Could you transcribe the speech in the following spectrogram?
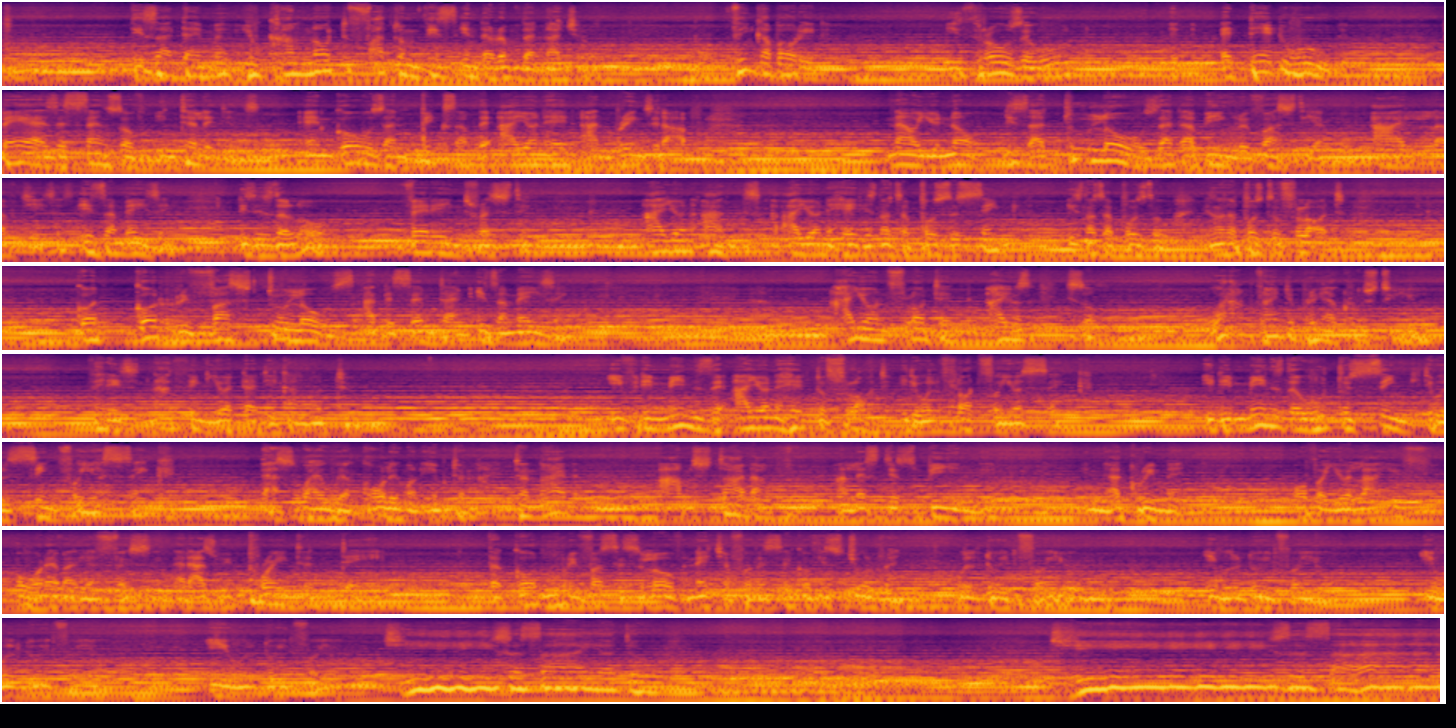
These are dimensions. You cannot fathom this in the realm of the natural. Think about it. He throws a wood, a dead wood bears a sense of intelligence and goes and picks up the iron head and brings it up. Now you know these are two laws that are being reversed here. I love Jesus. It's amazing. This is the law. Very interesting. Iron axe, iron head is not supposed to sink. It's not supposed to. It's not supposed to float. God, God reversed two laws at the same time. It's amazing. Iron floated. Iron. So, what I'm trying to bring across to you, there is nothing your daddy cannot do. If it means the iron head to float, it will float for your sake. If it means the wood to sink, it will sink for your sake. That's why we are calling on him tonight. Tonight, I'm stirred up, and let's just be in, in agreement over your life or whatever you're facing. That as we pray today, the God who reverses law of nature for the sake of his children will do it for you. He will do it for you. He will do it for you. He will do it for you. Jesus, I adore you. Jesus, I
